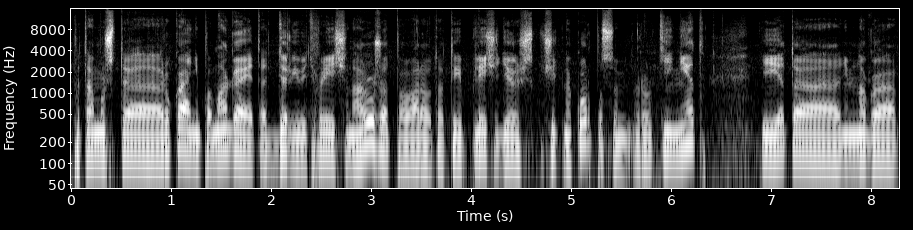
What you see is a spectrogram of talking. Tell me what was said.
потому что рука не помогает отдергивать плечи наружу от поворота. Ты плечи делаешь исключительно корпусом, руки нет. И это немного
